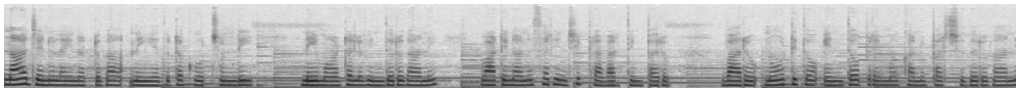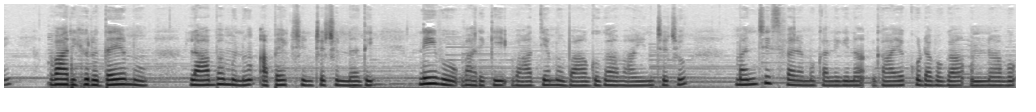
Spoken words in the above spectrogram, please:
నా జనులైనట్టుగా నీ ఎదుట కూర్చుండి నీ మాటలు విందురు గాని వాటిని అనుసరించి ప్రవర్తింపరు. వారు నోటితో ఎంతో ప్రేమ కనుపరచుదురు గాని వారి హృదయము లాభమును అపేక్షించుచున్నది. నీవు వారికి వాద్యము బాగుగా వాయించుచు మంచి స్వరము కలిగిన గాయకుడవుగా ఉన్నావు.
